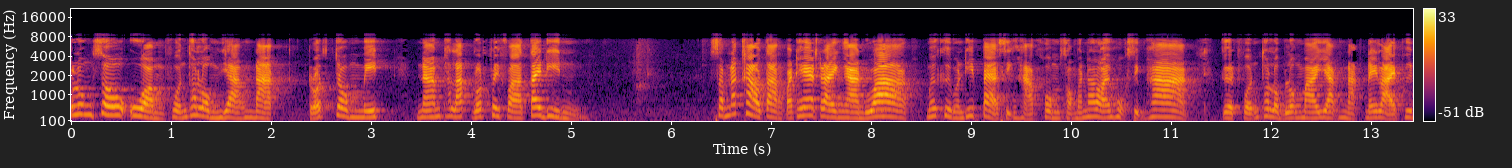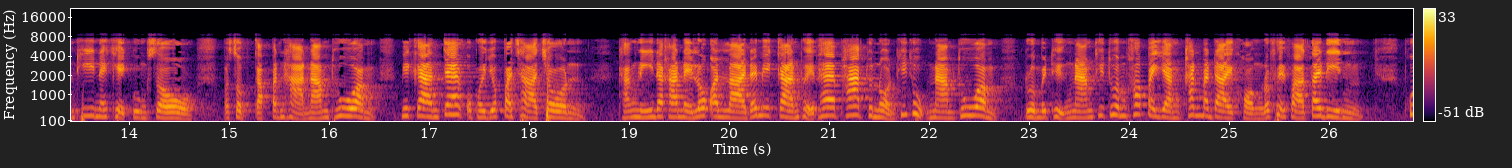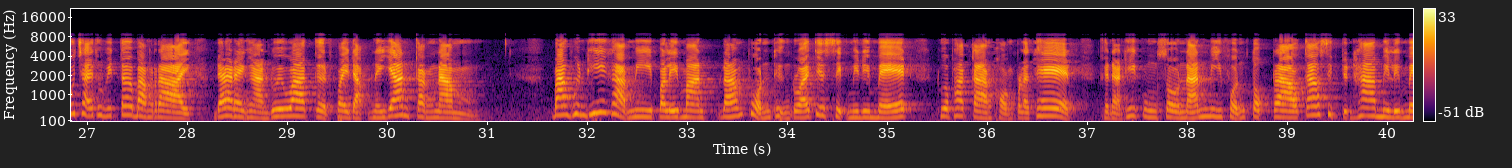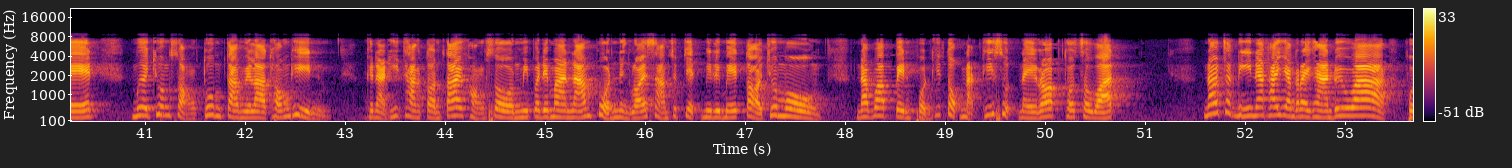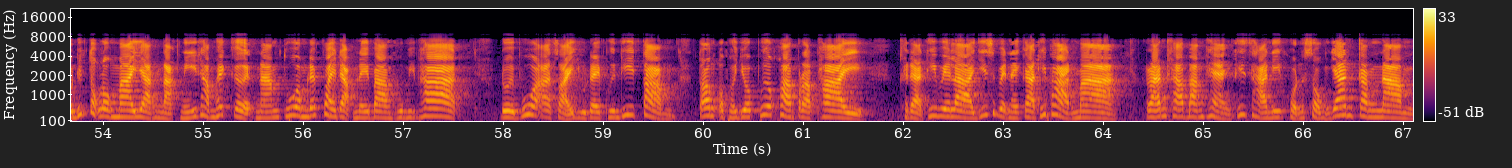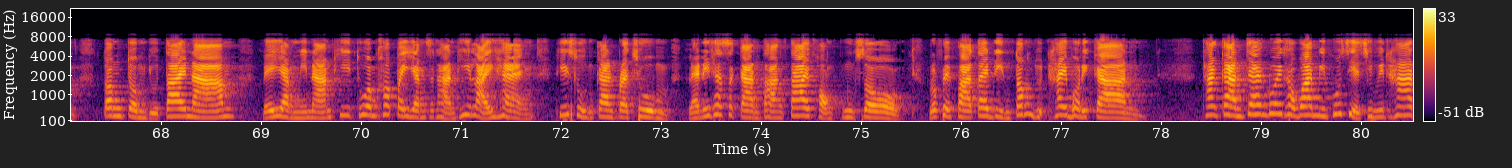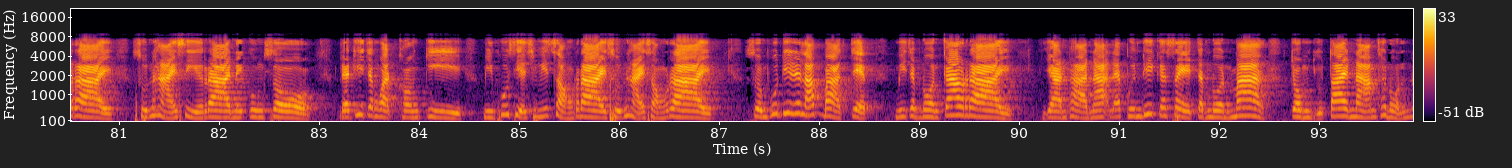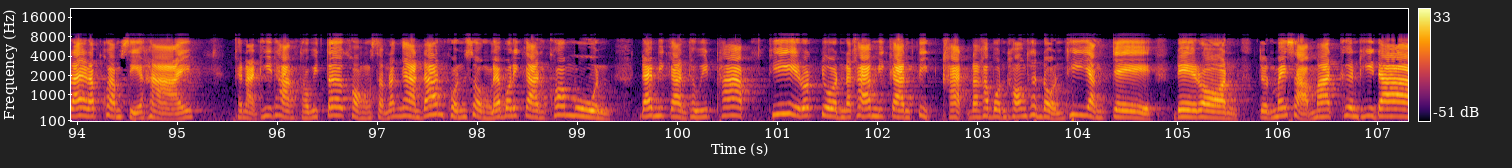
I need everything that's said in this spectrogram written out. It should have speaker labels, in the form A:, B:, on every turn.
A: กรุงโซลอ่วมฝนถล่มอย่างหนัก รถจมมิด น้ำทะลักรถไฟฟ้าใต้ดิน สำนักข่าวต่างประเทศรายงานว่าเมื่อคืนวันที่ 8 สิงหาคม 2565 เกิดฝนถล่มลงมาอย่างหนักในหลายพื้นที่ในเขตกรุงโซล ประสบกับปัญหาน้ำท่วม มีการแจ้งอพยพประชาชน ทั้งนี้นะคะในโลกออนไลน์ได้มีการเผยแพร่ภาพถนนที่ถูกน้ำท่วม รวมไปถึงน้ำที่ท่วมเข้าไปยังขั้นบันไดของรถไฟฟ้าใต้ดิน ผู้ใช้ทวิตเตอร์บางราย ได้รายงานด้วยว่าเกิดไฟดับในย่านกังนำบางพื้นที่ค่ะมีปริมาณน้ำฝนถึง 170มิลลิเมตรทั่วภาคกลางของประเทศ ขณะที่กรุงโซลนั้นมีฝนตกราว 90.5มิลลิเมตรเมื่อช่วง 2 ทุ่มตามเวลาท้องถิ่น ขณะที่ทางตอนใต้ของโซนมีปริมาณน้ำฝน 137มิลลิเมตรต่อชั่วโมง นับว่าเป็นฝนที่ตกหนักที่สุดในรอบทศวรรษ นอกจากนี้นะคะยังรายงานด้วยว่าฝนที่ตกลงมาอย่างหนักนี้ทำให้เกิดน้ำท่วมและไฟดับในบางภูมิภาค โดยผู้อาศัยอยู่ในพื้นที่ต่ำต้องอพยพเพื่อความปลอดภัย ขณะที่เวลา 21นาฬิกาที่ผ่านมา ร้านค้าบางแห่งที่สถานีขนส่งย่านกังนำต้องจมอยู่ใต้น้ำและยังมีน้ำที่ท่วมเข้าไปยังสถานที่หลายแห่งที่ศูนย์การประชุม และนิทรรศการทางใต้ของกรุงโซลรถไฟฟ้าใต้ดินต้องหยุดให้บริการทางการแจ้งด้วยค่ะว่ามีผู้เสียชีวิต 5 ราย สูญหาย 4 รายในกรุงโซลและที่จังหวัดคองกี มีผู้เสียชีวิต 2 ราย สูญหาย 2 ราย ส่วนผู้ที่ได้รับบาดเจ็บมีจำนวน 9 ราย ยานพาหนะและพื้นที่เกษตรจำนวนมาก จมอยู่ใต้น้ำถนนได้รับความเสียหาย ขณะที่ทางทวิตเตอร์ของสำนักงานด้านขนส่งและบริการข้อมูล ได้มีการทวิตภาพที่รถยนต์นะคะมีการติดขัดนะคะบนท้องถนนที่ยังเจ เดรอน จนไม่สามารถเคลื่อนที่ได้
